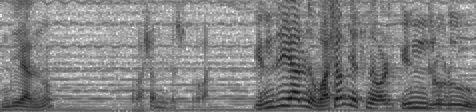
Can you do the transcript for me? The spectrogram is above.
ఇంద్రియాలను వశం చేసుకోవాలి. ఇంద్రియాలను వశం చేసుకునేవాడు ఇంద్రుడు.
